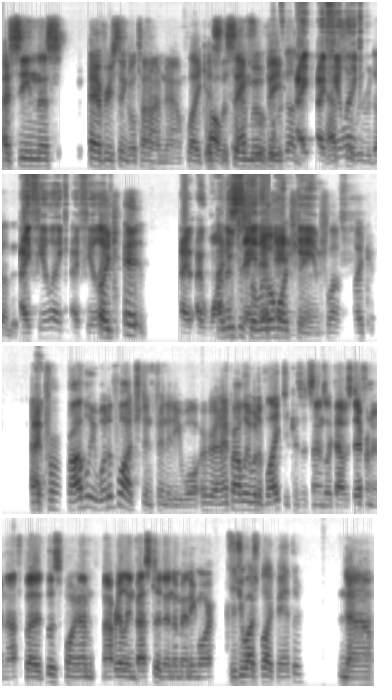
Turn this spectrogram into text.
I've seen this every single time now. Like it's Oh, the same movie. Redundant. I- I feel like- redundant. I feel like I feel like, Like it, I, I I want to need just say a little more Endgame. change. Like, like I, I- pro- probably would have watched Infinity War, and I probably would have liked it because it sounds like that was different enough. But at this point, I'm not really invested in them anymore. Did you watch Black Panther? No,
